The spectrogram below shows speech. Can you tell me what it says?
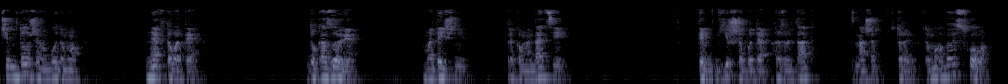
чим довше ми будемо нехтувати доказові медичні рекомендації, тим гірше буде результат з нашим здоров'ям. Тому обов'язково,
